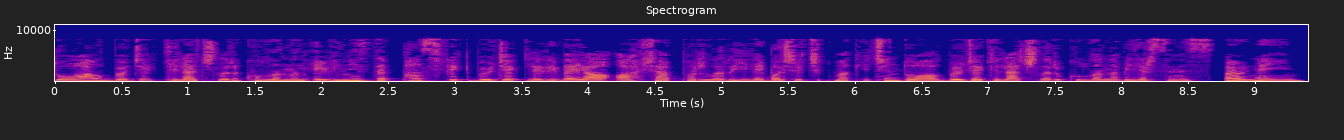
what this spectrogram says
Doğal böcek ilaçları kullanın. Evinizde pasifik böcekleri veya ahşap parıları ile başa çıkmak için doğal böcek ilaçları kullanabilirsiniz. Örneğin,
